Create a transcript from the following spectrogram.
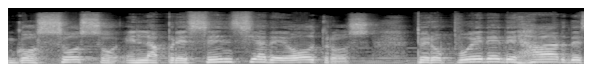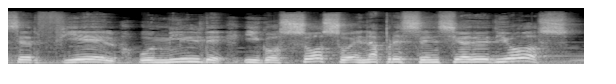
gozoso en la presencia de otros, pero puede dejar de ser fiel, humilde y gozoso en la presencia de Dios.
